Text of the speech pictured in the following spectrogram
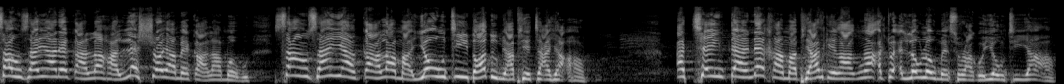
စောင့်ဆိုင်ရတဲ့ကာလဟာလက်လျှော့ရမယ့်ကာလမဟုတ်ဘူးစောင့်ဆိုင်ရကာလမှာယုံကြည်တော်သူများဖြစ်ကြရအောင်အချိန်တန်တဲ့ခါမှာဘုရားခင်ကငါအတွက်အလုံးလုံးမယ်ဆိုတာကိုယုံကြည်ရအောင်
